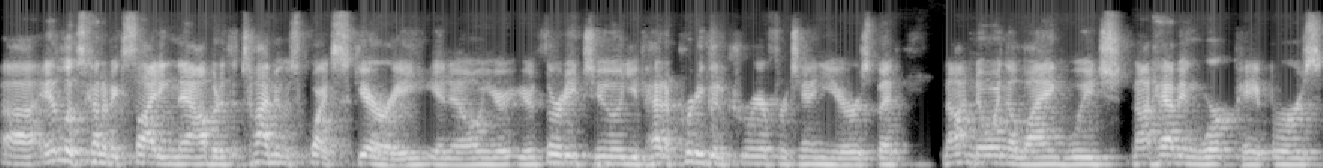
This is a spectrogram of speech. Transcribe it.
uh, it looks kind of exciting now, but at the time it was quite scary. You know, you're, you're 32 and you've had a pretty good career for 10 years, but not knowing the language, not having work papers,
